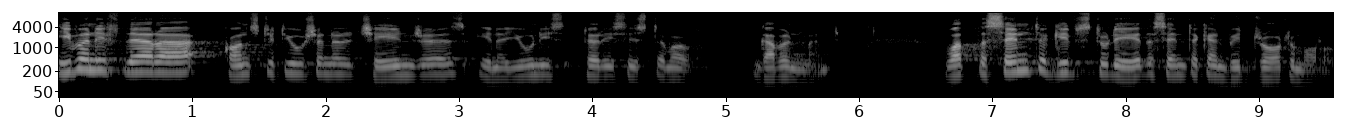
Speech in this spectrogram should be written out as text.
even if there are constitutional changes in a unitary system of government, what the center gives today, the center can withdraw tomorrow.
